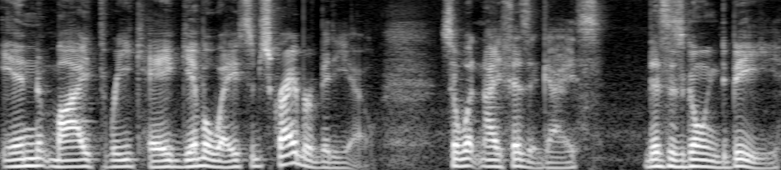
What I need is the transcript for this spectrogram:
in my 3K giveaway subscriber video. So what knife is it, guys? This is going to be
